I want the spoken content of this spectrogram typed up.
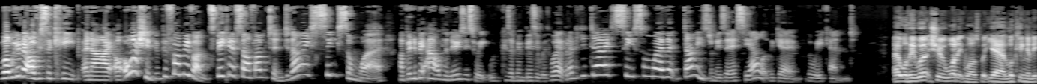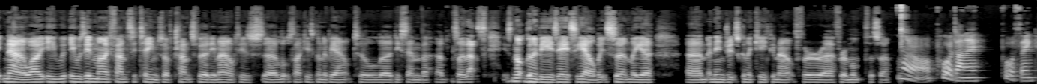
well, we're going to obviously keep an eye on. Oh, actually, before I move on, speaking of Southampton, did I see somewhere? I've been a bit out of the news this week because I've been busy with work, but did I see somewhere that Danny's done his ACL at the game the weekend? Uh, well, they weren't sure what it was, but yeah, looking at it now, I, he, he was in my fancy team, so I've transferred him out. He's uh, looks like he's going to be out till uh, December. Uh, So that's it's not going to be his ACL, but it's certainly a um, an injury that's going to keep him out for uh, for a month or so. Oh, poor Danny. Poor thing.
